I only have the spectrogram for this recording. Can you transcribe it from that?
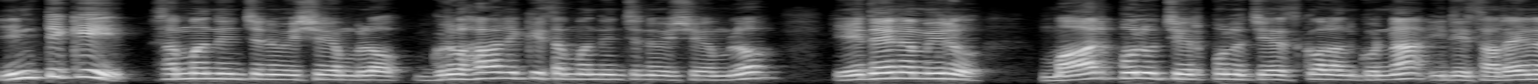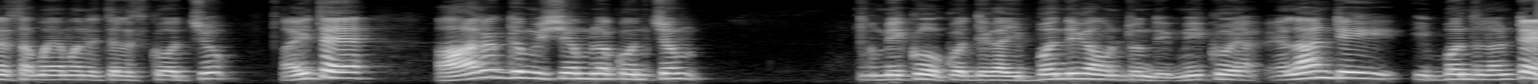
ఇంటికి సంబంధించిన విషయంలో గృహానికి సంబంధించిన విషయంలో ఏదైనా మీరు మార్పులు చేర్పులు చేసుకోవాలనుకున్నా ఇది సరైన సమయం అని తెలుసుకోవచ్చు. అయితే ఆరోగ్యం విషయంలో కొంచెం మీకు కొద్దిగా ఇబ్బందిగా ఉంటుంది. మీకు ఎలాంటి ఇబ్బందులు అంటే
